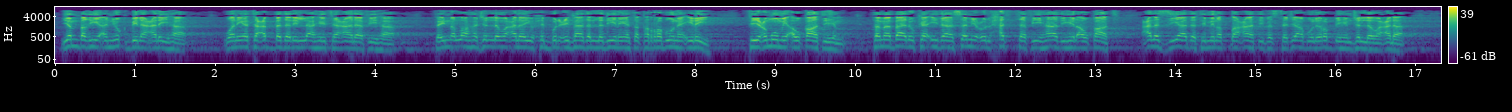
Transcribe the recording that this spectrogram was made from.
ينبغي أن يقبل عليها وأن يتعبد لله تعالى فيها. فإن الله جل وعلا يحب العباد الذين يتقربون إليه في عموم أوقاتهم. فما بالك إذا سمعوا الحث في هذه الأوقات على الزيادة من الطاعات فاستجابوا لربهم جل وعلا.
